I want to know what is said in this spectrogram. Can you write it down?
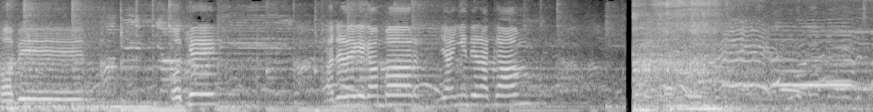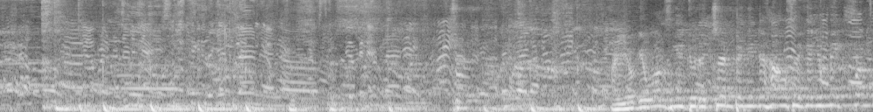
Hobin. Okey. Ada lagi gambar yang ingin dirakam? Are you okay once again to the champion in the house and can you make some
